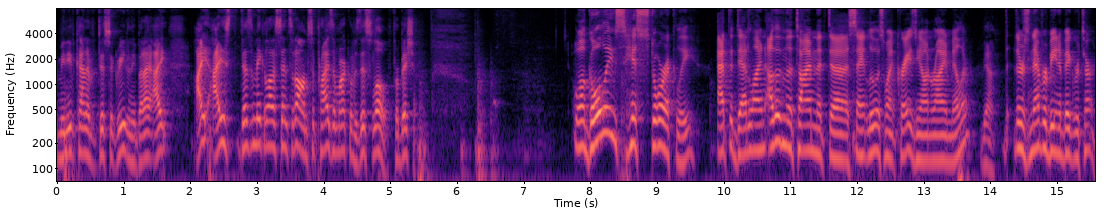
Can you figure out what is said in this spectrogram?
I mean, you've kind of disagreed with me, but I, I, I, I just doesn't make a lot of sense at all. I'm surprised the market was this low for Bishop. Well, goalies historically at the deadline, other than the time that uh, St. Louis went crazy on Ryan Miller, Yeah. th- there's never been a big return,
